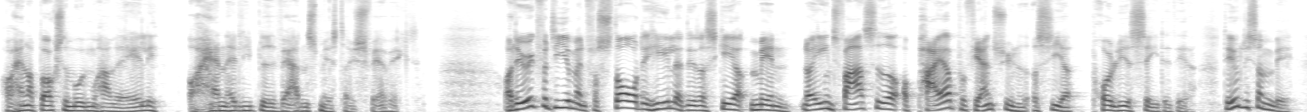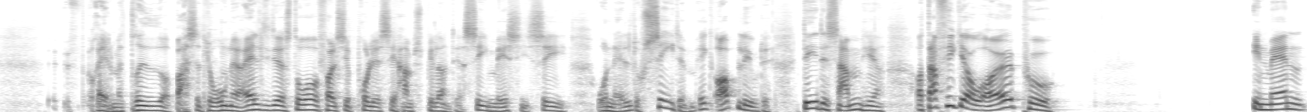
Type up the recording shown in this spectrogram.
og han har bokset mod Muhammad Ali, og han er lige blevet verdensmester i sværvægt. Og det er jo ikke fordi, at man forstår det hele af det, der sker, men når ens far sidder og peger på fjernsynet og siger, prøv lige at se det der. Det er jo ligesom med øh, Real Madrid og Barcelona og alle de der store folk siger, prøv lige at se ham spilleren der, se Messi, se Ronaldo, se dem, ikke? Oplev det. Det er det samme her. Og der fik jeg jo øje på en mand,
